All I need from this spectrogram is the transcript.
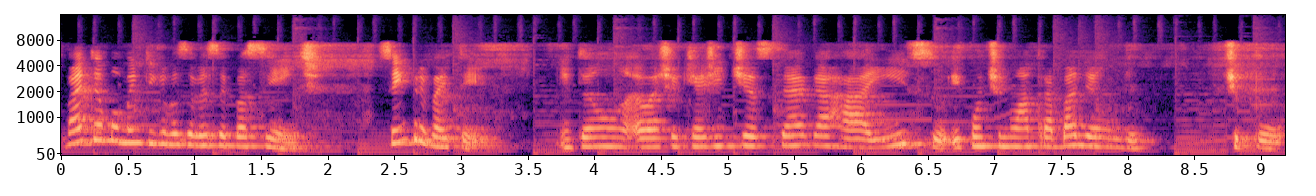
vai ter um momento em que você vai ser paciente. Sempre vai ter. Então, eu acho que a gente ia se agarrar a isso e continuar trabalhando. Tipo,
